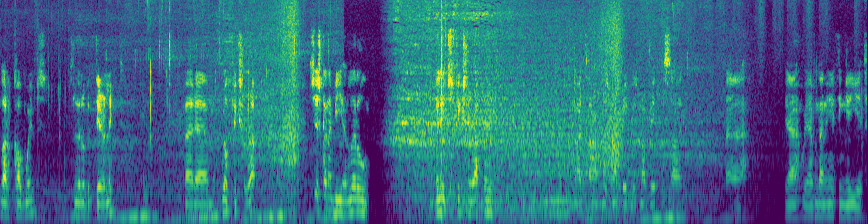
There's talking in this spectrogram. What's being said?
A lot of cobwebs. It's a little bit derelict. But um, we'll fix her up. It's just gonna be a little village fixer-upper. Night time, where's my bed, where's my bed this side. Uh, yeah, we haven't done anything here yet.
